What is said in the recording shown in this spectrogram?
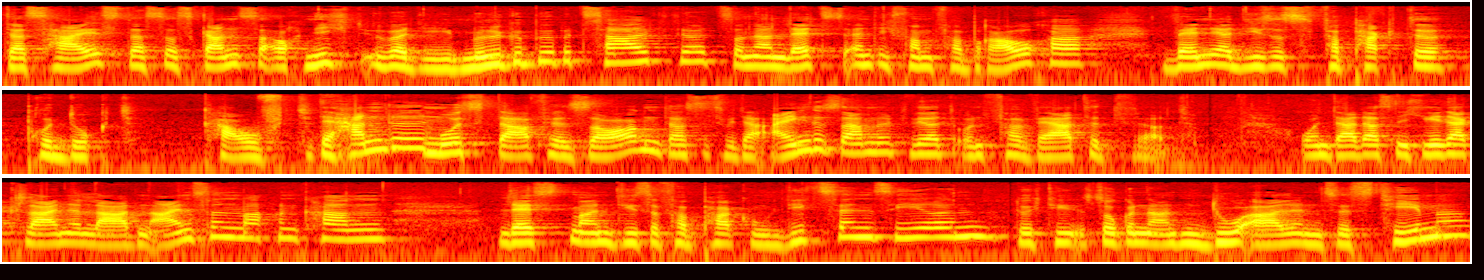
Das heißt, dass das Ganze auch nicht über die Müllgebühr bezahlt wird, sondern letztendlich vom Verbraucher, wenn er dieses verpackte Produkt kauft. Der Handel muss dafür sorgen, dass es wieder eingesammelt wird und verwertet wird. Und da das nicht jeder kleine Laden einzeln machen kann, lässt man diese Verpackung lizenzieren durch die sogenannten dualen Systeme.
